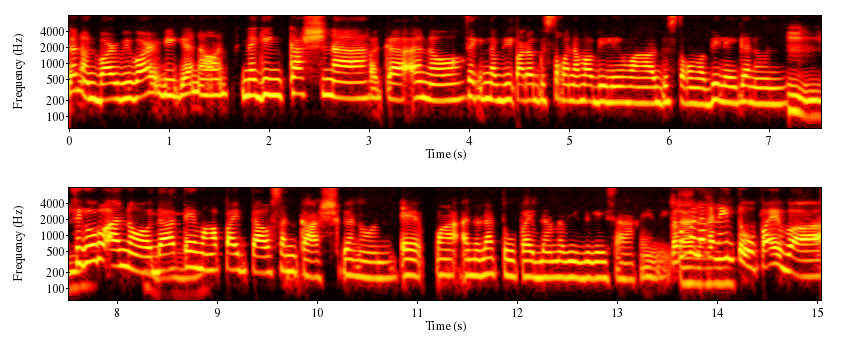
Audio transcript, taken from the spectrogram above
ganon, Barbie Barbie, ganon. Naging cash na pagka ano, parang gusto ko na mabili yung mga gusto ko mabili, ganon. Mm. Siguro ano, Mm. dati mga 5,000 cash, ganon. Eh, mga ano lang, 2,500 lang nabibigay sa akin. Eh. Pero malaki na yung 2,500 ah.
